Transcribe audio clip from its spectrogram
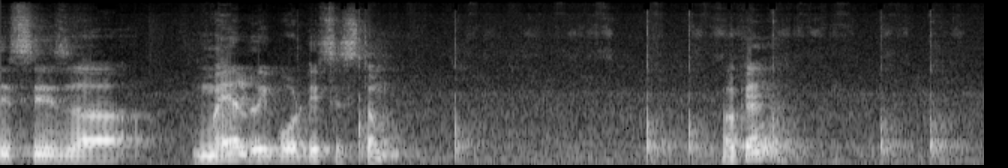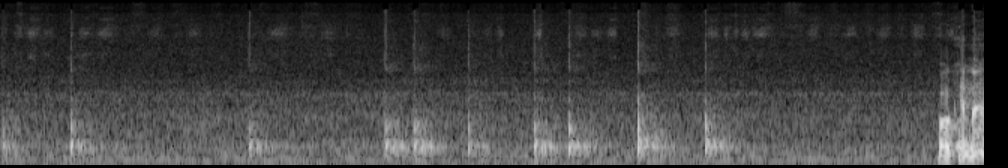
this is male reproductive system okay ఓకేనా?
